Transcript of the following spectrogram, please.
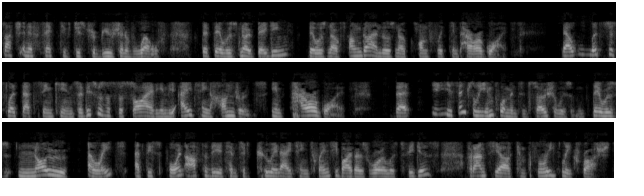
such an effective distribution of wealth that there was no begging, there was no hunger, and there was no conflict in Paraguay. Now, let's just let that sink in. So this was a society in the 1800s in Paraguay that essentially implemented socialism. There was no elite at this point after the attempted coup in 1820 by those royalist figures. Francia completely crushed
